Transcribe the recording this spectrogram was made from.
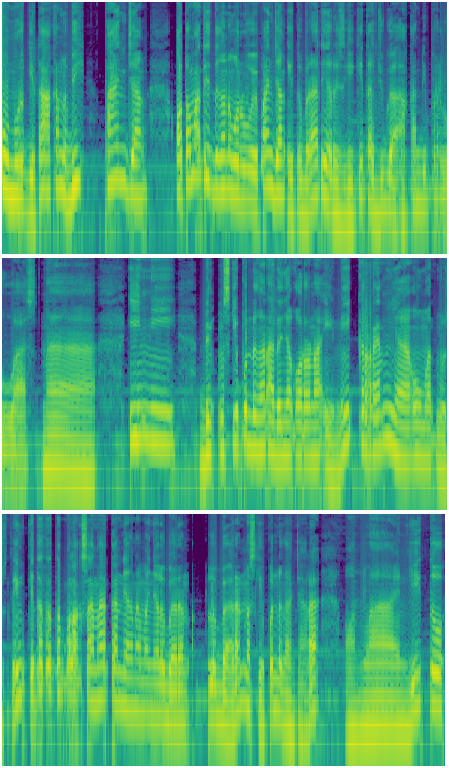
umur kita akan lebih panjang. Otomatis dengan umur lebih panjang itu berarti rezeki kita juga akan diperluas. Nah, ini meskipun dengan adanya corona ini kerennya umat muslim kita tetap melaksanakan yang namanya lebaran lebaran meskipun dengan cara online gitu.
